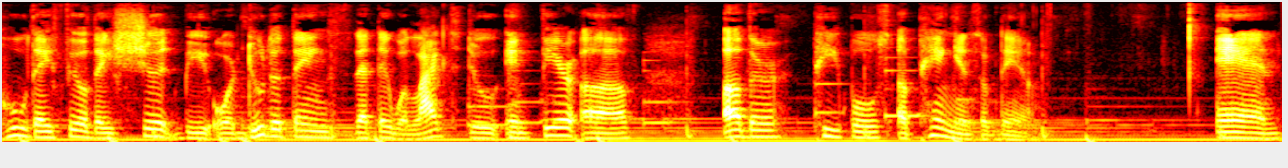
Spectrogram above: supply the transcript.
who they feel they should be or do the things that they would like to do in fear of other people's opinions of them. And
